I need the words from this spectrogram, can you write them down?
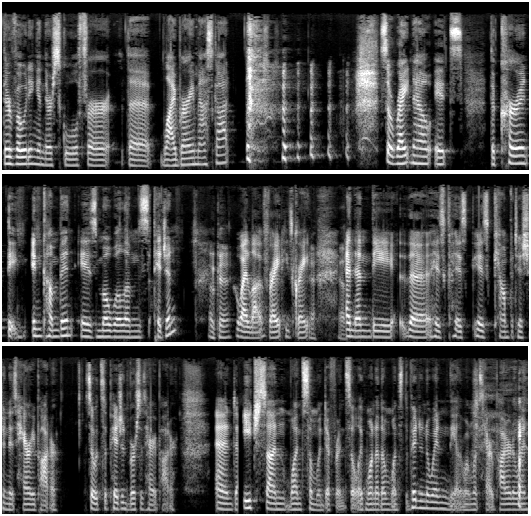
they're voting in their school for the library mascot. so right now it's the current the incumbent is Mo Willems Pigeon. Okay. Who I love, right? He's great. Yeah, yeah. And then the the his his his competition is Harry Potter. So it's the pigeon versus Harry Potter and each son wants someone different. So like one of them wants the pigeon to win, the other one wants Harry Potter to win.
